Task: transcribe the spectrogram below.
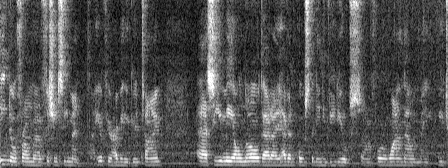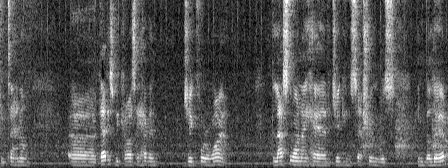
Dindo from uh, Fishing Seaman. I hope you're having a good time. As you may all know that I haven't posted any videos uh, for a while now on my YouTube channel. Uh, that is because I haven't jigged for a while. The last one I had a jigging session was in Baler,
